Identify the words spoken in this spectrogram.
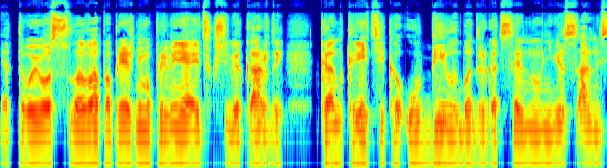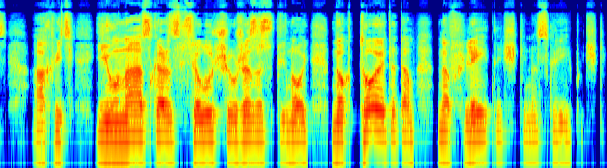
и оттого его слова по-прежнему применяются к себе каждый. Конкретика убила бы драгоценную универсальность. Ах, ведь и у нас, кажется, все лучше уже за спиной, но кто это там на флейточке, на скрипочке?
